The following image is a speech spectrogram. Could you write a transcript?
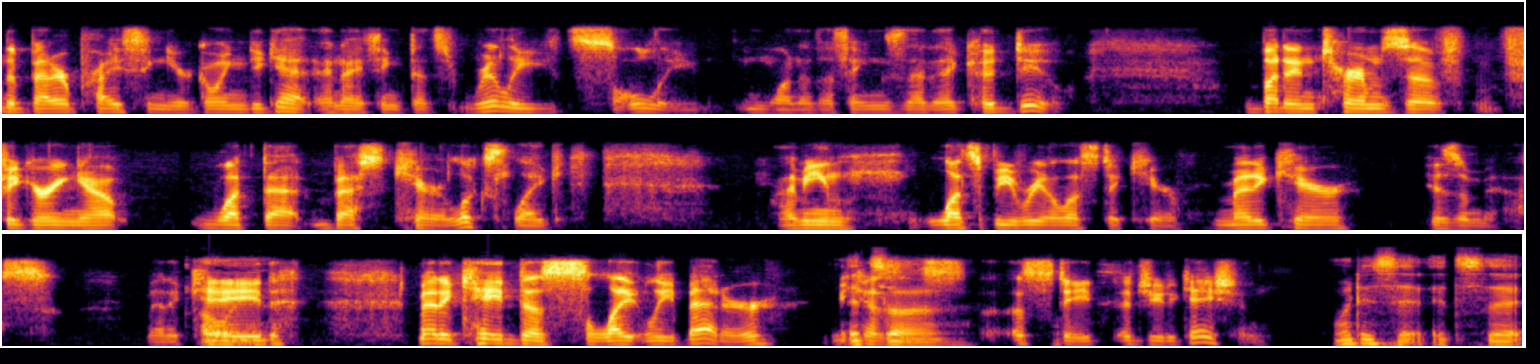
the better pricing you're going to get. And i think that's really solely one of the things that it could do. But in terms of figuring out what that best care looks like i mean let's be realistic here. Medicare is a mess. Oh, medicaid medicaid does slightly better because It's it's a- a, state adjudication. What is it? It's a,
